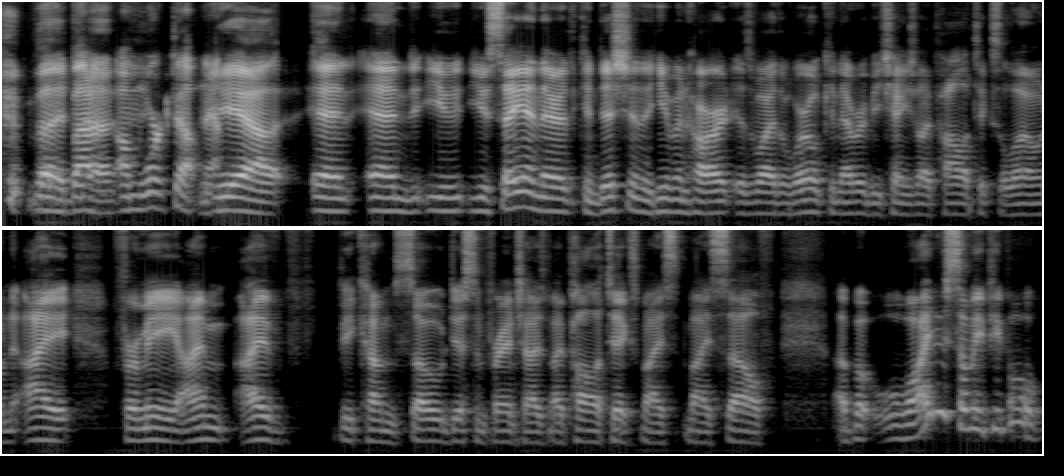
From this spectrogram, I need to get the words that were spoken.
but, but uh, I'm worked up now. Yeah, and and you you say in there the condition of the human heart is why the world can never be changed by politics alone. I for me, I'm I've become so disenfranchised by politics my, myself. Uh, but why do so many people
